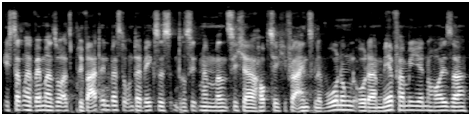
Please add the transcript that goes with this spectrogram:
ich sag mal, wenn man so als Privatinvestor unterwegs ist, interessiert man sich ja hauptsächlich für einzelne Wohnungen oder Mehrfamilienhäuser.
